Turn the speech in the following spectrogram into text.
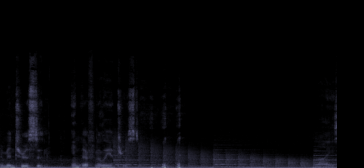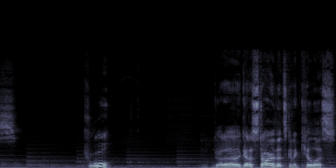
I'm interested. And- Definitely interested. Nice. Cool. Mm-hmm. Got a got a star that's gonna kill us.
